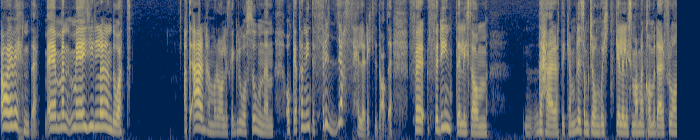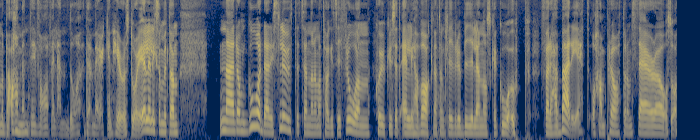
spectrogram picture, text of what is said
ja, jag vet inte. Eh, Men, men jag gillar ändå att att det är den här moraliska gråzonen och att han inte frias heller riktigt av det. För, för det är inte liksom det här att det kan bli som John Wick eller liksom att man kommer därifrån och bara, ja ah, men det var väl ändå the American Hero Story, eller liksom utan när de går där i slutet sen när de har tagit sig ifrån sjukhuset, Ellie har vaknat, hon kliver ur bilen och ska gå upp för det här berget och han pratar om Sarah och så.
